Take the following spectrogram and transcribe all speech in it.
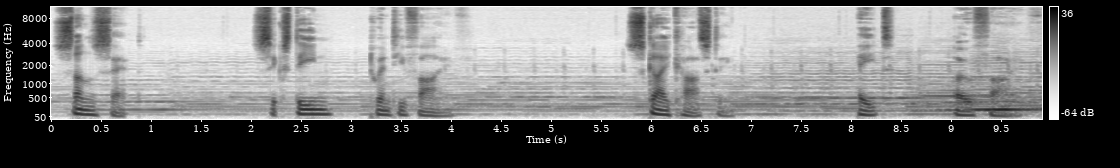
Sunset 1625. Sky Skycasting 805.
